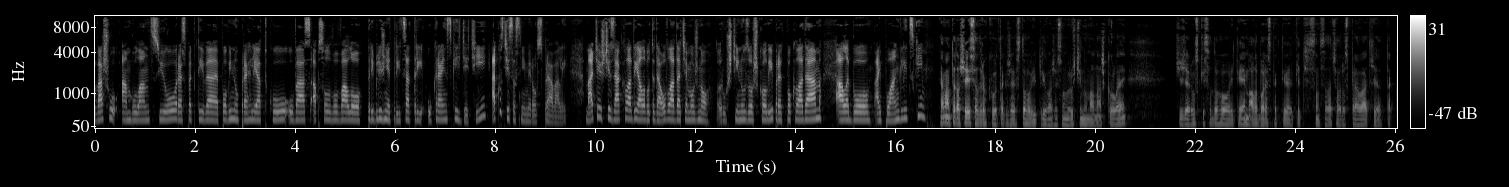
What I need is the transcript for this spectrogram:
vašu ambulanciu, respektíve povinnú prehliadku u vás absolvovalo približne 33 ukrajinských detí. Ako ste sa s nimi rozprávali? Máte ešte základy, alebo teda ovládate možno ruštinu zo školy, predpokladám, alebo aj po anglicky? Ja mám teda 60 rokov, takže z toho vyplýva, že som ruštinu mal na škole. Čiže rusky sa dohovoriť viem, alebo respektíve, keď som sa začal rozprávať, tak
